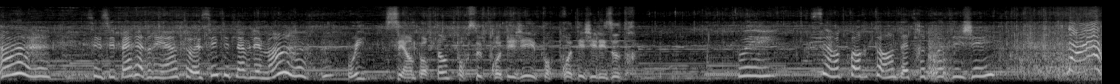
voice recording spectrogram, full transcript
Ah, c'est super, Adrien. Toi aussi, tu te laves les mains? Oui, c'est important pour se protéger et pour protéger les autres. Oui, c'est important d'être protégé. Ah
